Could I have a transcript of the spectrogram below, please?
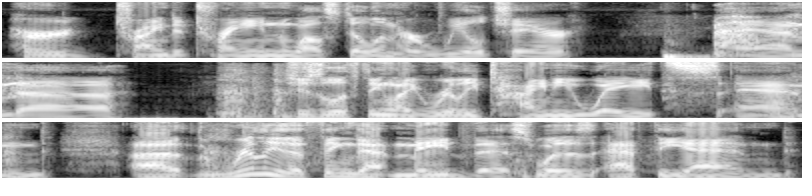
her trying to train while still in her wheelchair. And uh, she's lifting like really tiny weights. And uh, really, the thing that made this was at the end,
